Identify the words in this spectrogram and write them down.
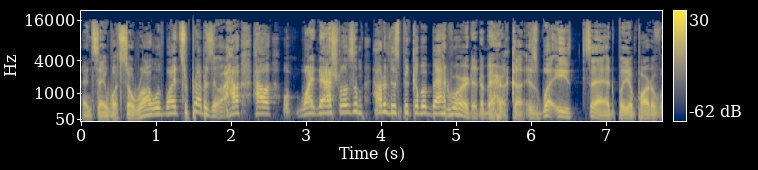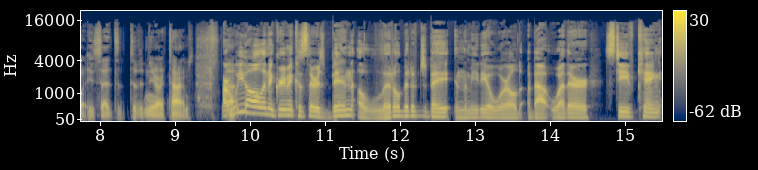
and say what's so wrong with white supremacy. How how white nationalism? How did this become a bad word in America? Is what he said, but you know, part of what he said to, to the New York Times. Are we all in agreement? Because there's been a little bit of debate in the media world about whether Steve King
